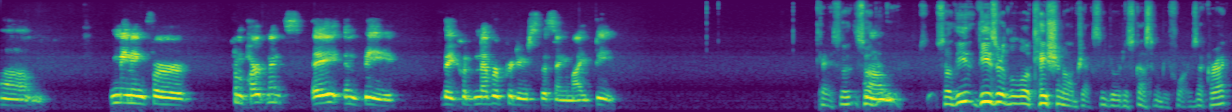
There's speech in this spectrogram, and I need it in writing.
Um, meaning for compartments A and B, they could never produce the same ID. Okay. So so Um, so the, these are the location objects that you were discussing before. Is that correct?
